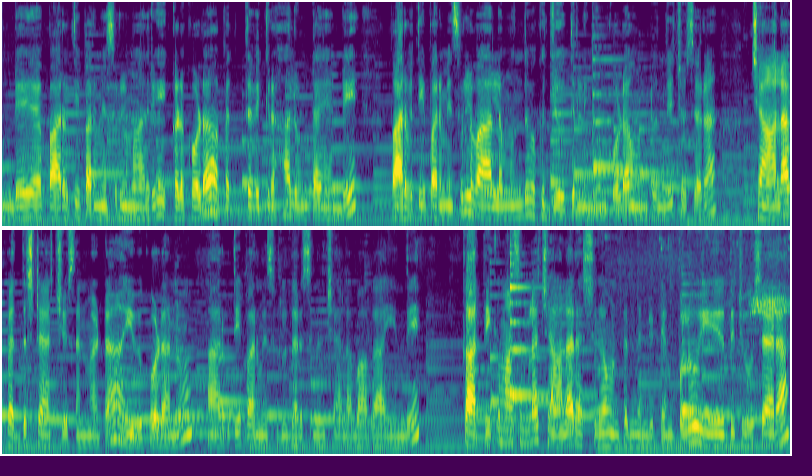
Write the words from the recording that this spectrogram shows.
ఉండే పార్వతీ పరమేశ్వరుల మాదిరిగా ఇక్కడ కూడా పెద్ద విగ్రహాలు ఉంటాయండి. పార్వతీ పరమేశ్వరులు వాళ్ళ ముందు ఒక జ్యోతిర్లింగం కూడా ఉంటుంది. చూసారా? చాలా పెద్ద స్టాచ్యూస్ అన్నమాట ఇవి కూడాను. పార్వతీ పరమేశ్వరుల దర్శనం చాలా బాగా అయింది. కార్తీక మాసంలో చాలా రష్గా ఉంటుందండి టెంపుల్. ఇది చూసారా?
